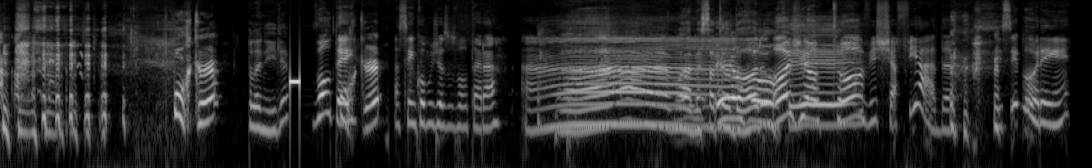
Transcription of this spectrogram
Por quê? Planilha. Voltei. Por quê? Assim como Jesus voltará. Ah, mano, essa Eu Teodoro. vou- Hoje eu tô, vixe, afiada. Me segurem, hein?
